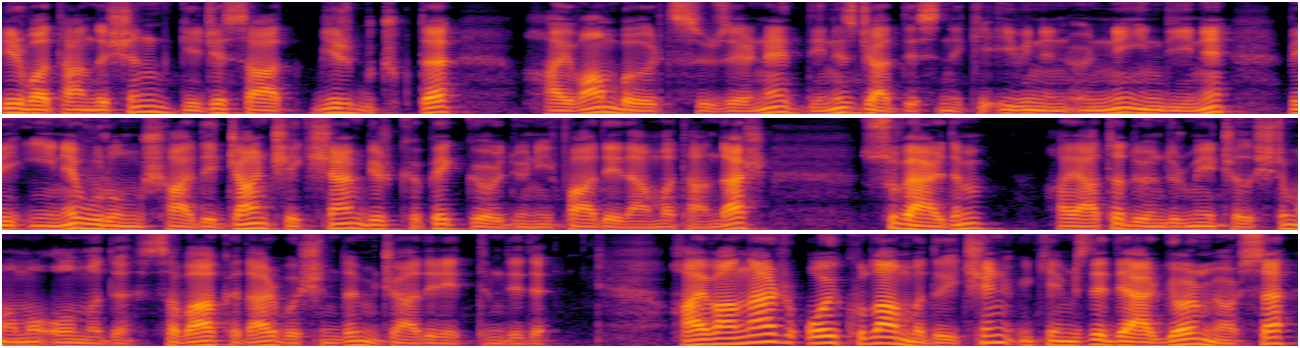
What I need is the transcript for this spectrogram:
Bir vatandaşın gece saat 1.30'da hayvan bağırtısı üzerine Deniz Caddesi'ndeki evinin önüne indiğini ve iğne vurulmuş halde can çekişen bir köpek gördüğünü ifade eden vatandaş, su verdim, hayata döndürmeye çalıştım ama olmadı, sabaha kadar başında mücadele ettim dedi. Hayvanlar oy kullanmadığı için ülkemizde değer görmüyorsa,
